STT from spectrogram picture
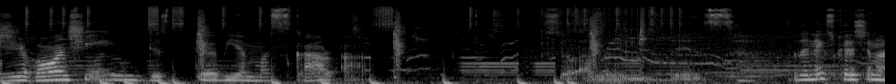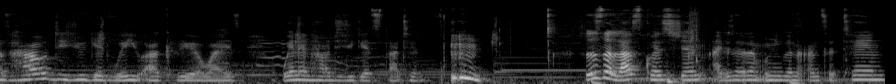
Givenchy Disturbia mascara. So I'm gonna use this. So the next question was, how did you get where you are career-wise? When and how did you get started? this is the last question. I decided I'm only gonna answer 10.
